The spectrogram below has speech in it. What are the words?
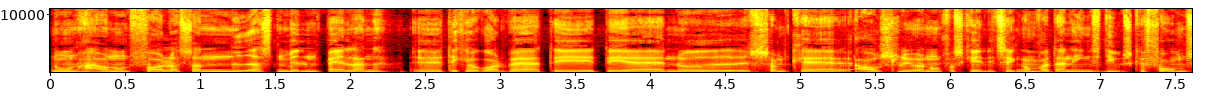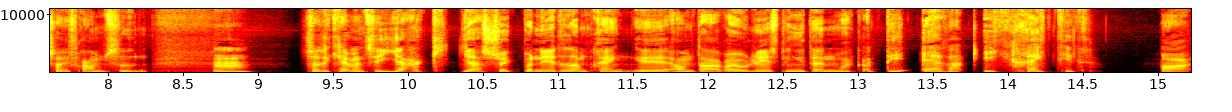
Nogen har jo nogle folder sådan nederst mellem ballerne. Øh, det kan jo godt være, at det, det er noget, som kan afsløre nogle forskellige ting om, hvordan ens liv skal forme sig i fremtiden. Mm. Så det kan man sige. Jeg har, jeg har søgt på nettet omkring, øh, om der er røvlæsning i Danmark, og det er der ikke rigtigt. Nej,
